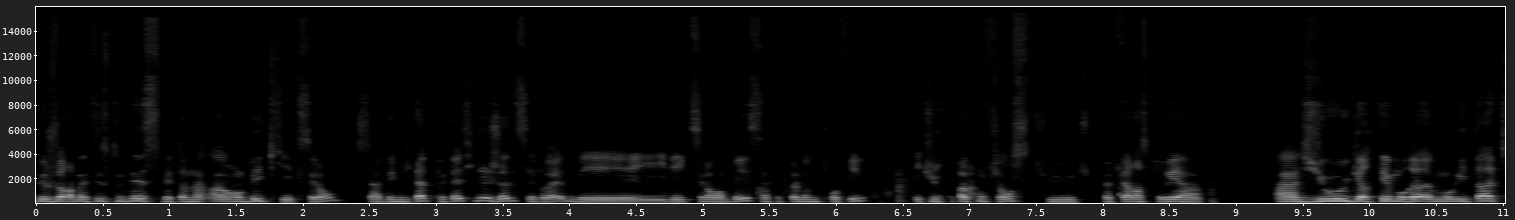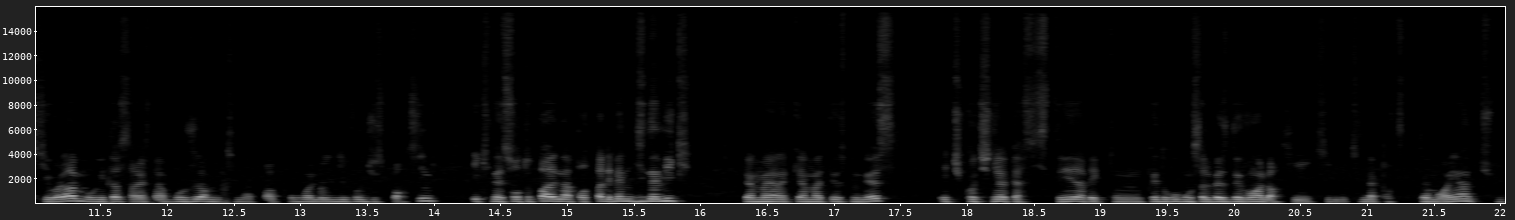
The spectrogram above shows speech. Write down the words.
de joueur Matheus Nunes, mais t'en as un en B qui est excellent. C'est un 2004, peut-être, il est jeune, c'est vrai, mais il est excellent en B, c'est à peu près le même profil. Et tu ne fais pas confiance, tu, préfères instaurer un, un duo Ugarte Morita qui voilà Morita ça reste un bon joueur mais qui n'a pas pour moi le niveau du Sporting et qui n'a surtout pas n'apporte pas les mêmes dynamiques qu'un qu Nunes et tu continues à persister avec ton Pedro Gonçalves devant alors qu'il n'apporte tellement rien tu,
